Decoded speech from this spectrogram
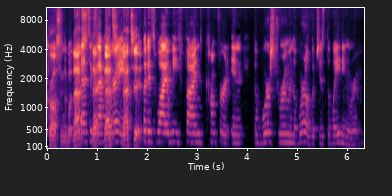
crossing the. But that's That's that, exactly that's right. that's it. but it's why we find comfort in the worst room in the world, which is the waiting room.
